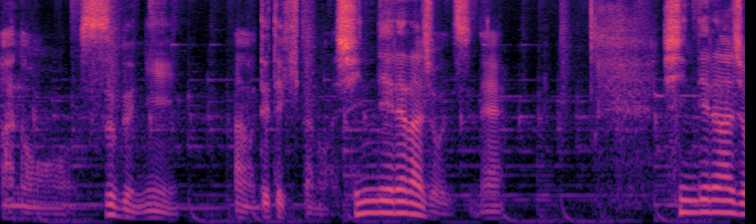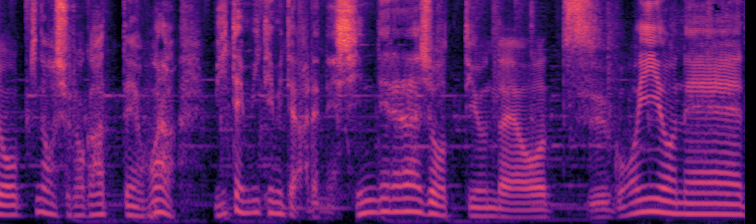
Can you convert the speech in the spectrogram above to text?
あのすぐにあの出てきたのはシンデレラ城ですね。シンデレラ城大きなお城があってほら見て見て見てあれねシンデレラ城って言うんだよ。すごいよね。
